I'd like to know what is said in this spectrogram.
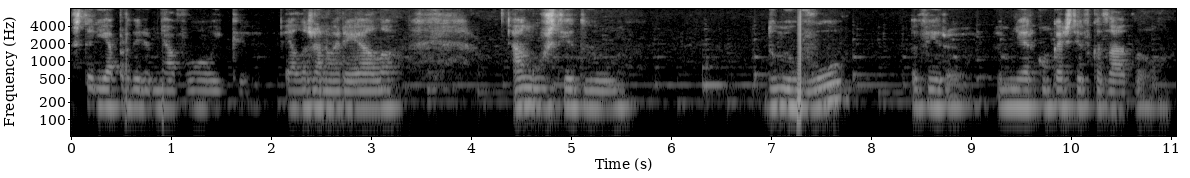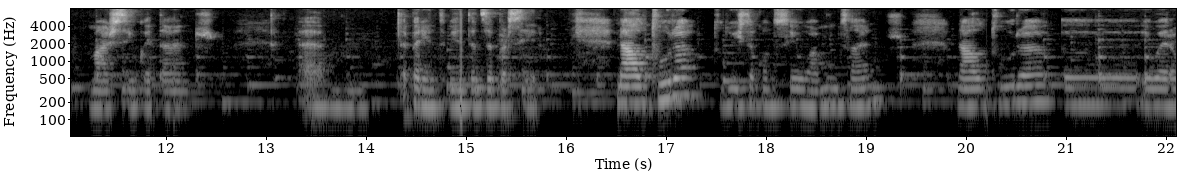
estaria a perder a minha avó e que ela já não era ela, a angústia do, do meu avô, a ver a mulher com quem esteve casado mais de 50 anos, aparentemente a desaparecer. Na altura, tudo isto aconteceu há muitos anos, na altura uh, eu era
